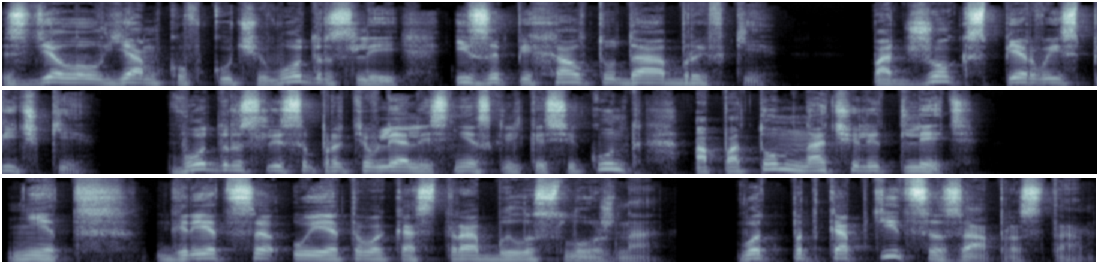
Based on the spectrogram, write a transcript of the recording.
сделал ямку в куче водорослей и запихал туда обрывки. Поджег с первой спички. Водоросли сопротивлялись несколько секунд, а потом начали тлеть. Нет, греться у этого костра было сложно. Вот подкоптиться запросто.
